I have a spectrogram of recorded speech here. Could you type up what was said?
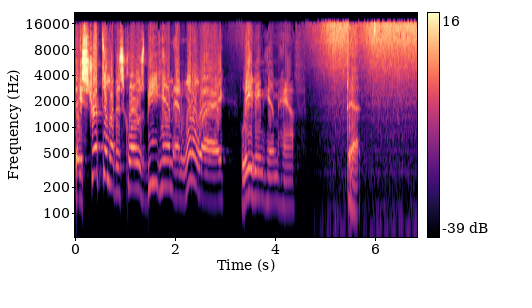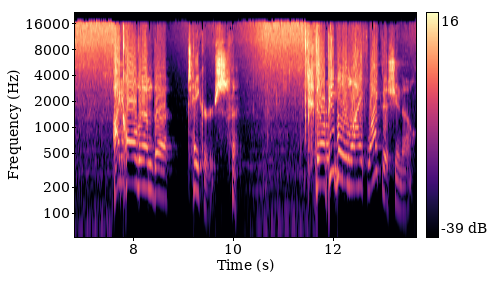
they stripped him of his clothes, beat him, and went away, leaving him half dead. I call them the takers. there are people in life like this, you know.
